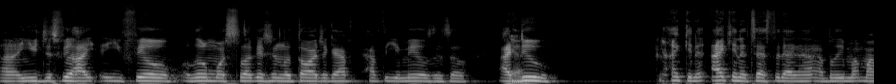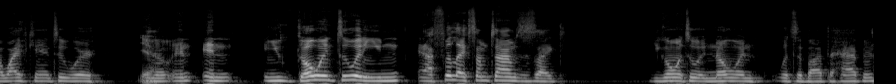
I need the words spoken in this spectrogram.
uh, and you just feel how you feel a little more sluggish and lethargic after, after your meals. And so I Yeah. do. I can I can attest to that, and I believe my, my wife can too. Where Yeah. you know, and and and you go into it, and you and I feel like sometimes it's like you go into it knowing what's about to happen,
